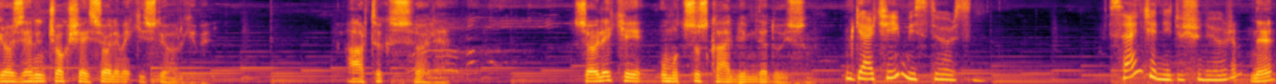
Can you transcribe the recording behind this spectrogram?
Gözlerin çok şey söylemek istiyor gibi. Artık söyle. Söyle ki umutsuz kalbimde duysun. Gerçeği mi istiyorsun? Sence ne düşünüyorum? Ne?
